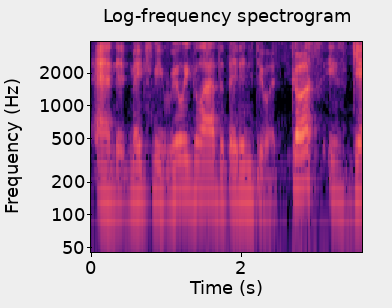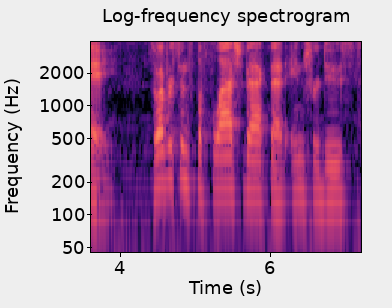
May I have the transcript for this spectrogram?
and it makes me really glad that they didn't do it. Gus is gay. So, ever since the flashback that introduced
